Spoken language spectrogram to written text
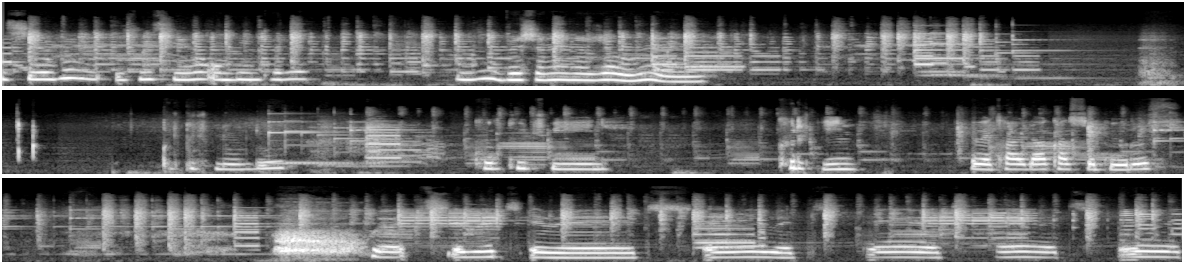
Hissediyorum. Hissediyorum 10 bin kere. Hızlı 5 tane enerji alıyor yani. Bin oldu. 43 bin. 40 bin. Evet hala kas yapıyoruz. Evet, evet, evet, evet, evet, evet, evet.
